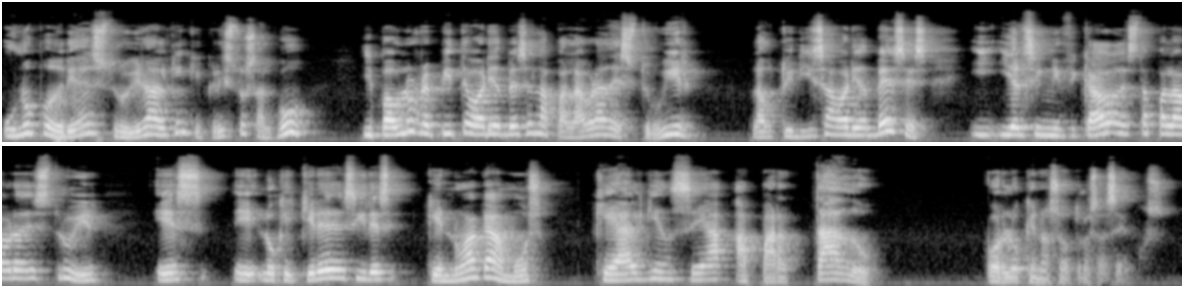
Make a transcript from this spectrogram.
uno podría destruir a alguien que Cristo salvó. Y Pablo repite varias veces la palabra destruir, la utiliza varias veces. Y, el significado de esta palabra destruir es, eh, lo que quiere decir es que no hagamos que alguien sea apartado por lo que nosotros hacemos.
